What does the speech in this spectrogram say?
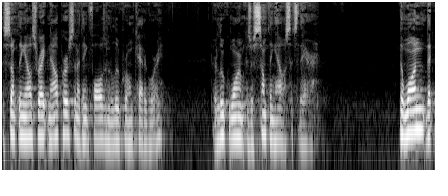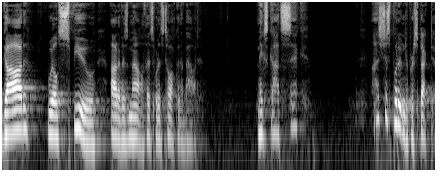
There's something else right now person, I think, falls into the lukewarm category. They're lukewarm because there's something else that's there. The one that God will spew out of his mouth. That's what it's talking about. Makes God sick. Let's just put it into perspective.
